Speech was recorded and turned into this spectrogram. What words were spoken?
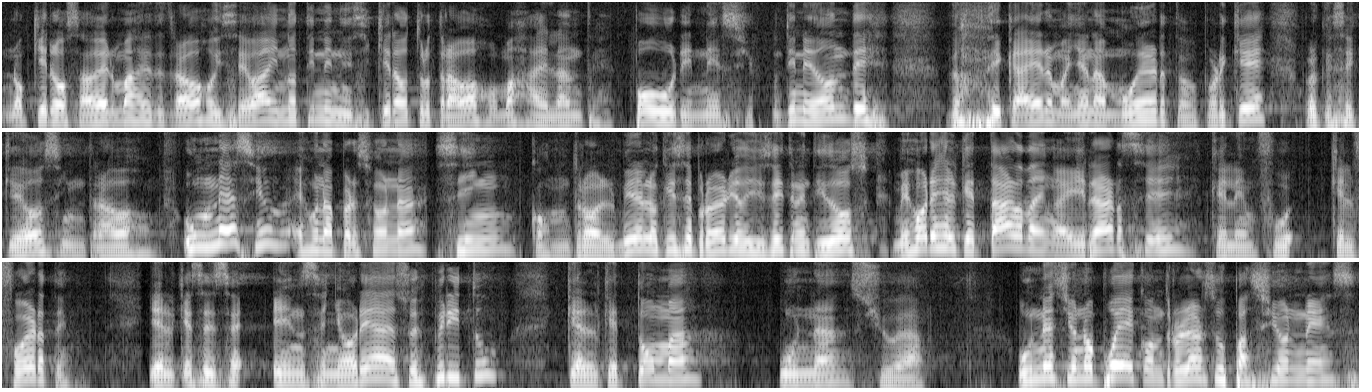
no quiero saber más de este trabajo y se va y no tiene ni siquiera otro trabajo más adelante. Pobre necio. No tiene dónde, dónde caer mañana muerto. ¿Por qué? Porque se quedó sin trabajo. Un necio es una persona sin control. Miren lo que dice Proverbios 16:32. Mejor es el que tarda en airarse que el, que el fuerte. Y el que se enseñorea de su espíritu que el que toma una ciudad. Un necio no puede controlar sus pasiones,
